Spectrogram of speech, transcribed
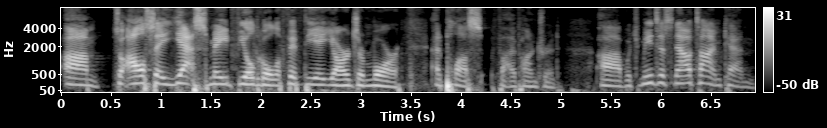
Um, so I'll say yes, made field goal of 58 yards or more at plus 500, uh, which means it's now time, Ken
